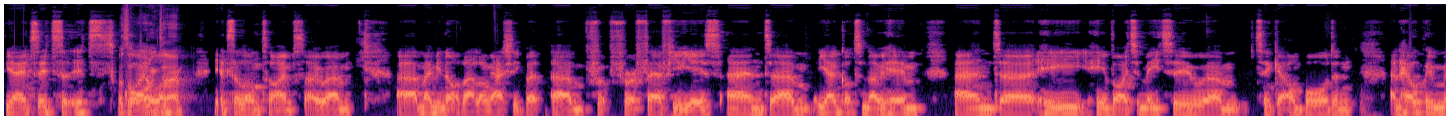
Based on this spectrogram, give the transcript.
yeah, it's it's it's That's a quite long time. it's a long time. So um, uh, maybe not that long actually, but um, for, for a fair few years. And um, yeah, I got to know him, and uh, he he invited me to um, to get on board and and help him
